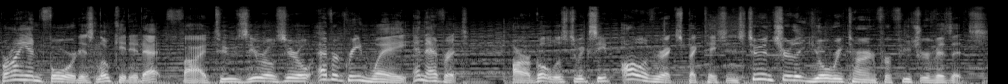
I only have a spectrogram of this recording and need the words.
Brien Ford is located at 5200 Evergreen Way in Everett. Our goal is to exceed all of your expectations to ensure that you'll return for future visits.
